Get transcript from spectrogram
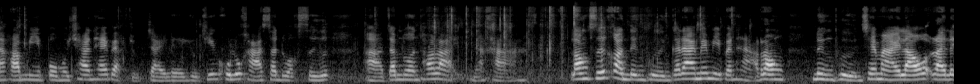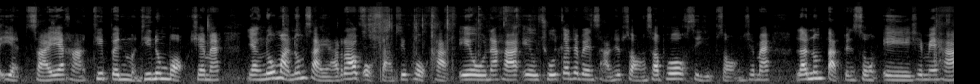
นะคะมีโปรโมชั่นให้แบบจุใจเลยอยู่ที่คุณลูกค้าสะดวกซื้ออจำนวนเท่าไหร่นะคะ ลองซื้อก่อนหนึ่งผืนก็ได้ไม่มีปัญหาลองหนึ่งผืนใช่ไหมแล้วรายละเอียดไซส์อะค่ะ ที่เป็นเหมือนที่นุ่มบอกใช่ไหมอย่างนุ่มอะนุ่มใส่อะรอบอก 36 ค่ะเอวนะคะเอวชุดก็จะเป็น 32สะโพก 42 ใช่ไหมแล้วนุ่มตัดเป็นทรง A ใช่ไหมคะ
